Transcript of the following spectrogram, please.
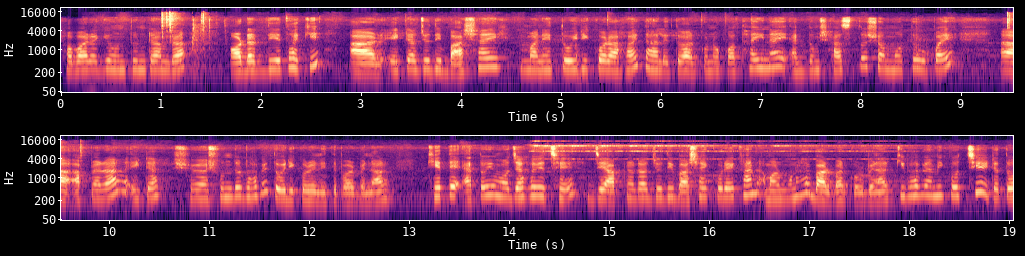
সবার আগে উনথুনটা আমরা অর্ডার দিয়ে থাকি। আর এটা যদি বাসায় মানে তৈরি করা হয়, তাহলে তো আর কোনো কথাই নাই। একদম স্বাস্থ্যসম্মত উপায়ে আপনারা এটা সুন্দরভাবে তৈরি করে নিতে পারবেন। আর খেতে এতই মজা হয়েছে যে আপনারা যদি বাসায় করে খান, আমার মনে হয় বারবার করবেন। আর কীভাবে আমি করছি, এটা তো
